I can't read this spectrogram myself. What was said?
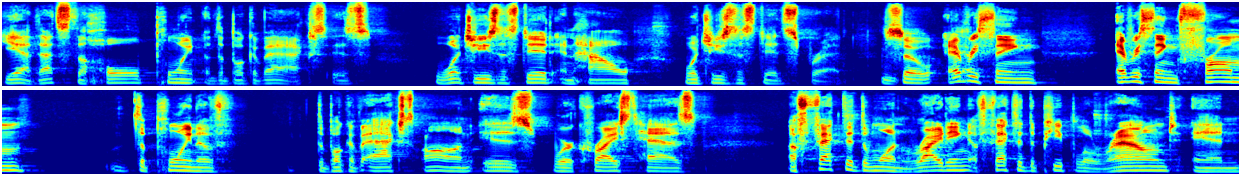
yeah, that's the whole point of the book of Acts is what Jesus did and how what Jesus did spread. Hmm. So everything everything from the point of the book of Acts on is where Christ has affected the one writing, affected the people around, and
